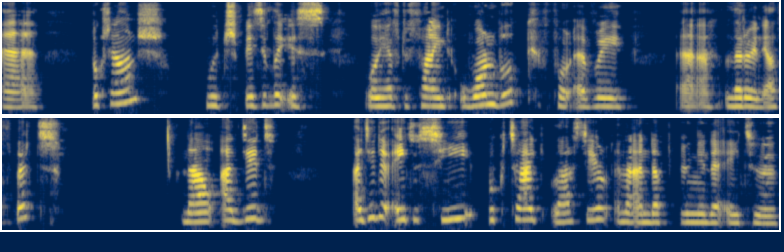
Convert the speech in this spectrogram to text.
uh, book challenge, which basically is where you have to find one book for every uh, letter in the alphabet. Now I did I did the A to C book tag last year and I ended up doing the A to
